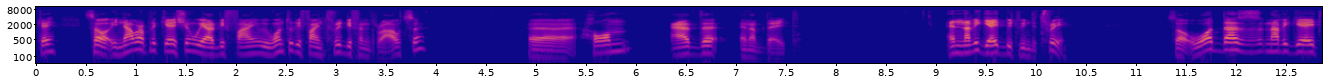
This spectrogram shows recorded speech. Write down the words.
Okay? So in our application we are defining we want to define three different routes uh, home add and update. And navigate between the three so what does navigate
